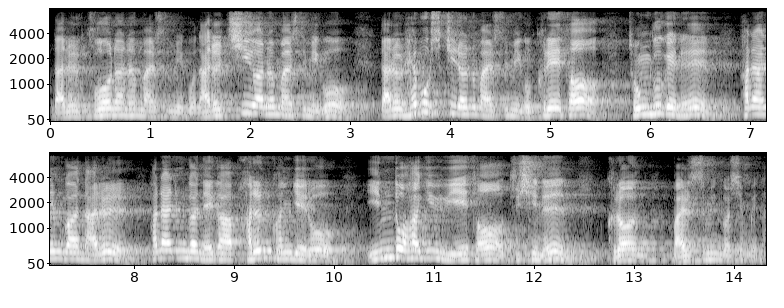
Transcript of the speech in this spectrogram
나를 구원하는 말씀이고, 나를 치유하는 말씀이고, 나를 회복시키려는 말씀이고, 그래서 종국에는 하나님과 나를, 하나님과 내가 바른 관계로 인도하기 위해서 주시는 그런 말씀인 것입니다.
